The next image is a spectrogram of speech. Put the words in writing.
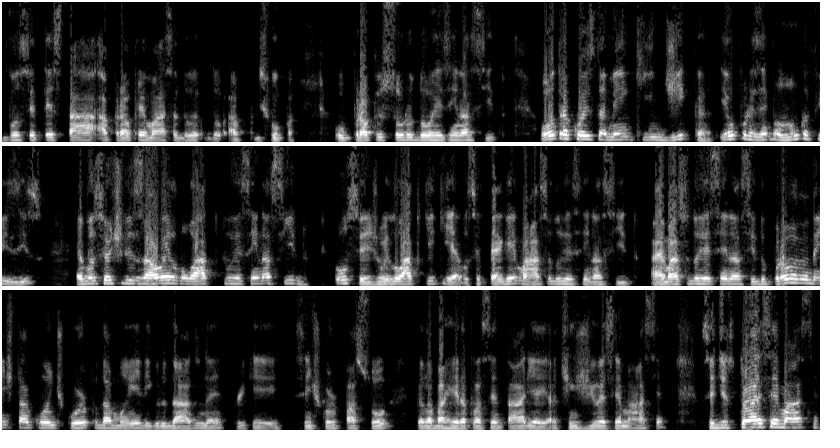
você testar a própria massa do, do a, desculpa, o próprio soro do recém-nascido. Outra coisa também que indica, eu, por exemplo, nunca fiz isso, é você utilizar o eloato do recém-nascido. Ou seja, o Eluato o que, que é? Você pega a hemácia do recém-nascido. A hemácia do recém-nascido provavelmente está com o anticorpo da mãe ali grudado, né? Porque esse anticorpo passou pela barreira placentária e atingiu essa hemácia. Você destrói essa hemácia,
